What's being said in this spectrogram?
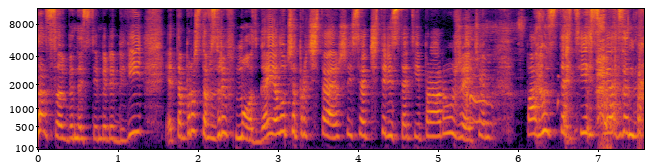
особенностями любви. Это просто взрыв мозга. Я лучше прочитаю 64 статьи про оружие, чем пару статей, связанных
